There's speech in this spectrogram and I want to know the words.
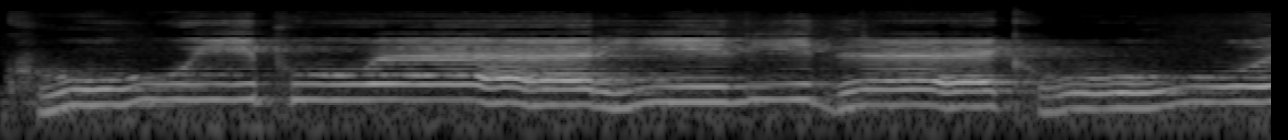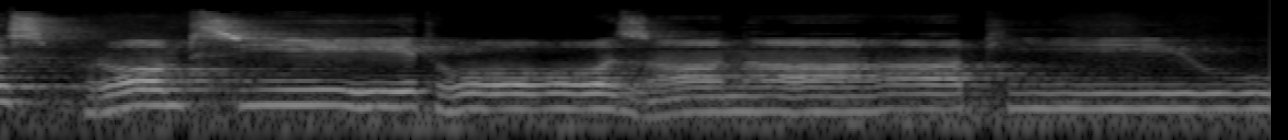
cui puerili decus prompsit sana pius.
